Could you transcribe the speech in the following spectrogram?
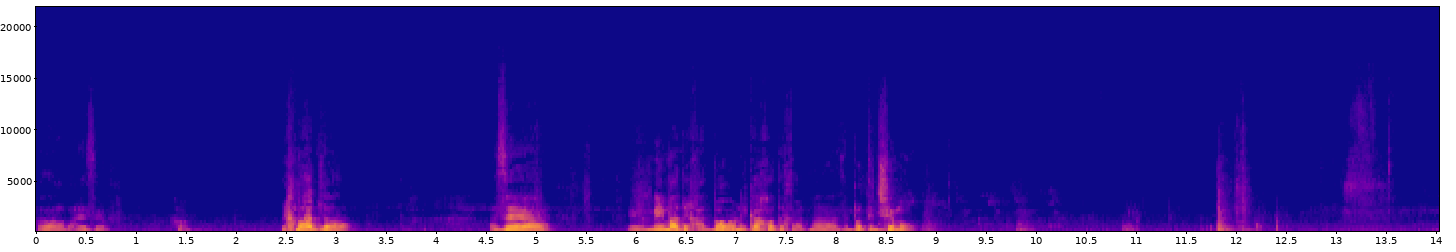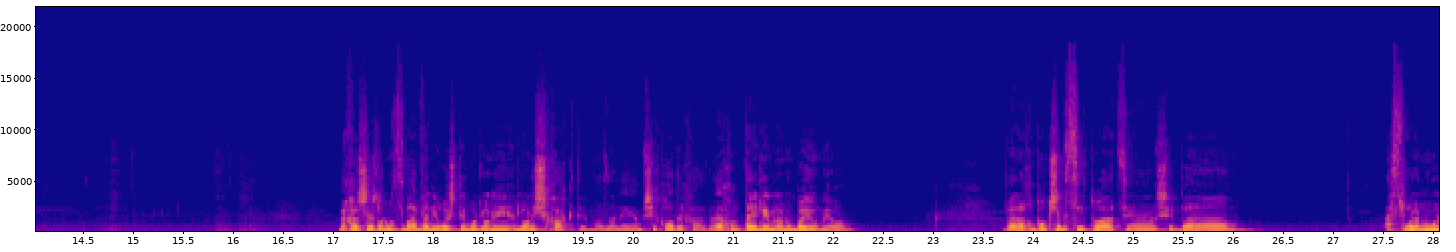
תודה רבה, איזה יופי. נחמד, לא? אז זה מימד אחד. בואו ניקח עוד אחד, מה זה? בואו תנשמו. מאחר שיש לנו זמן ואני רואה שאתם עוד לא, לא נשחקתם, אז אני אמשיך עוד אחד. אנחנו מטיילים לנו ביום יום, ואנחנו פוגשים סיטואציה שבה עשו לנו,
